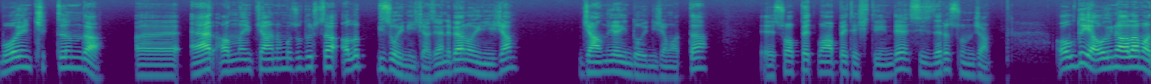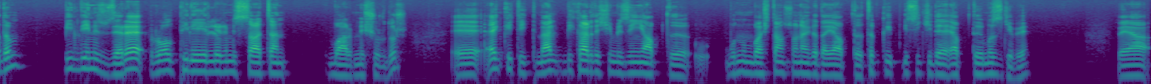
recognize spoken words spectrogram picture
Bu oyun çıktığında eee, eğer alma imkanımız olursa alıp biz oynayacağız. Yani ben oynayacağım. Canlı yayında oynayacağım hatta. Eee, sohbet muhabbet eşliğinde sizlere sunacağım. Oldu ya oyunu alamadım. Bildiğiniz üzere rol player'lerimiz zaten var meşhurdur. Eee, en kötü ihtimal bir kardeşimizin yaptığı, bunun baştan sona kadar yaptığı, tıpkı İblis 2'de yaptığımız gibi veya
